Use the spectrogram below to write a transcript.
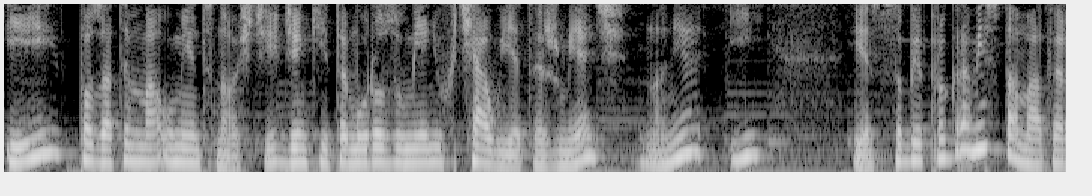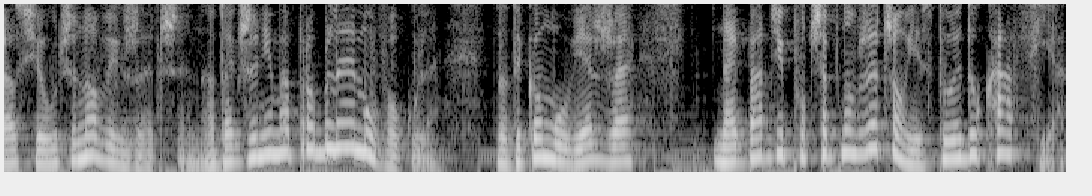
i poza tym ma umiejętności. Dzięki temu rozumieniu chciał je też mieć, no nie? I jest sobie programistą, a teraz się uczy nowych rzeczy. No także nie ma problemu w ogóle. No tylko mówię, że najbardziej potrzebną rzeczą jest tu edukacja.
